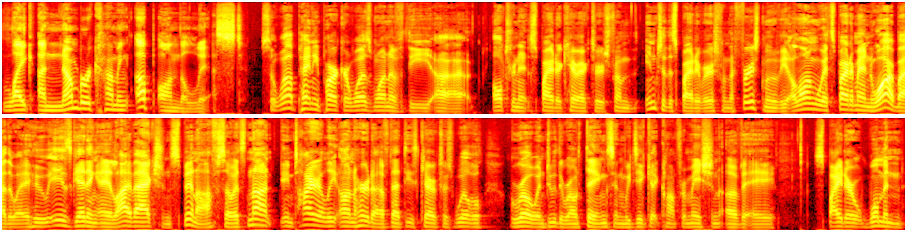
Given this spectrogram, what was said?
like a number coming up on the list. So while Peni Parker was one of the uh, alternate Spider characters from Into the Spider Verse from the first movie, along with Spider Man Noir, by the way, who is getting a live action spin off, so it's not entirely unheard of that these characters will grow and do their own things. And we did get confirmation of a Spider Woman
